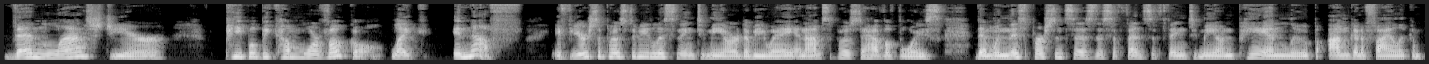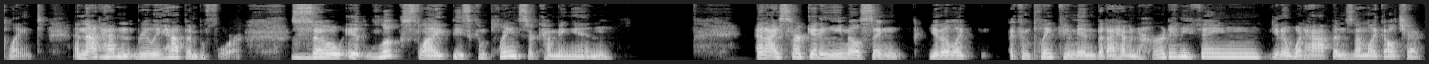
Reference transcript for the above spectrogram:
Then last year, people become more vocal like, enough if you're supposed to be listening to me, RWA, and I'm supposed to have a voice, then when this person says this offensive thing to me on PAN Loop, I'm going to file a complaint. And that hadn't really happened before. Mm-hmm. So it looks like these complaints are coming in. And I start getting emails saying, you know, like a complaint came in, but I haven't heard anything. You know, what happens? And I'm like, I'll check.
